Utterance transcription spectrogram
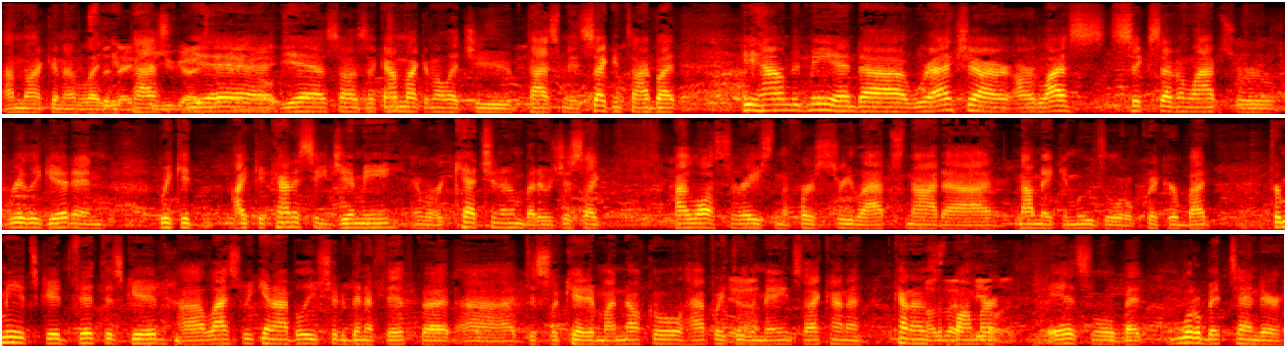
I'm not gonna let the you pass. you guys yeah, yeah. So I was like, I'm not gonna let you pass me a second time. But he hounded me, and uh, we're actually our, our last six, seven laps were really good, and we could I could kind of see Jimmy, and we were catching him, but it was just like I lost the race in the first three laps, not uh, not making moves a little quicker. But for me, it's good. Fifth is good. Uh, last weekend, I believe, should have been a fifth, but uh, dislocated my knuckle halfway through Yeah. the main, so that kind of kind of was a bummer. It's a little bit a little bit tender.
